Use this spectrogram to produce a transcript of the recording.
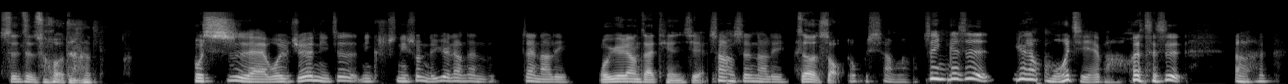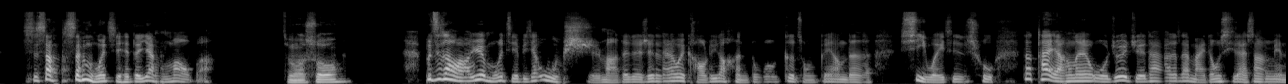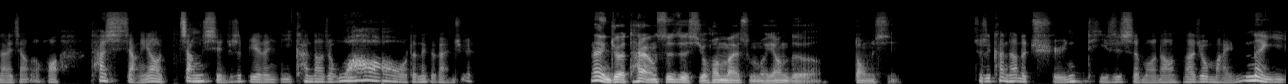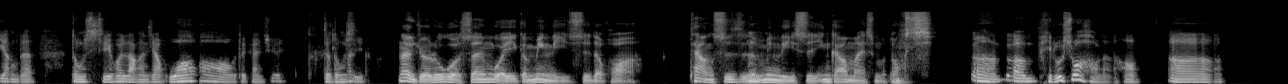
狮子座的。不是哎，我觉得你这你你说你的月亮在。在哪里？我月亮在天蝎，上升哪里？射手都不像啊，这应该是月亮摩羯吧，或者是呃，是上升摩羯的样貌吧？怎么说？不知道啊，因为摩羯比较务实嘛，对对，所以他会考虑到很多各种各样的细微之处。那太阳呢，我就会觉得他在买东西在上面来讲的话，他想要彰显，就是别人一看到就哇哦的那个感觉。那你觉得太阳狮子喜欢买什么样的东西？就是看他的群体是什么，然后他就买那一样的东西，会让人家哇哦的感觉的东西。那你觉得，如果身为一个命理师的话，太阳狮子的命理师应该要买什么东西？嗯 嗯，比如说好了哈，呃，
